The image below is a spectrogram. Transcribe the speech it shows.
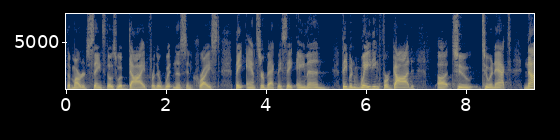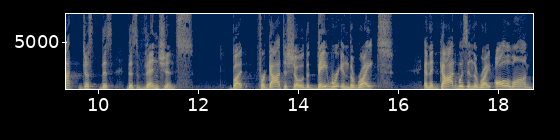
The martyred saints, those who have died for their witness in Christ, they answer back. They say, Amen. They've been waiting for God uh, to, to enact not just this, this vengeance, but for God to show that they were in the right and that God was in the right all along.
